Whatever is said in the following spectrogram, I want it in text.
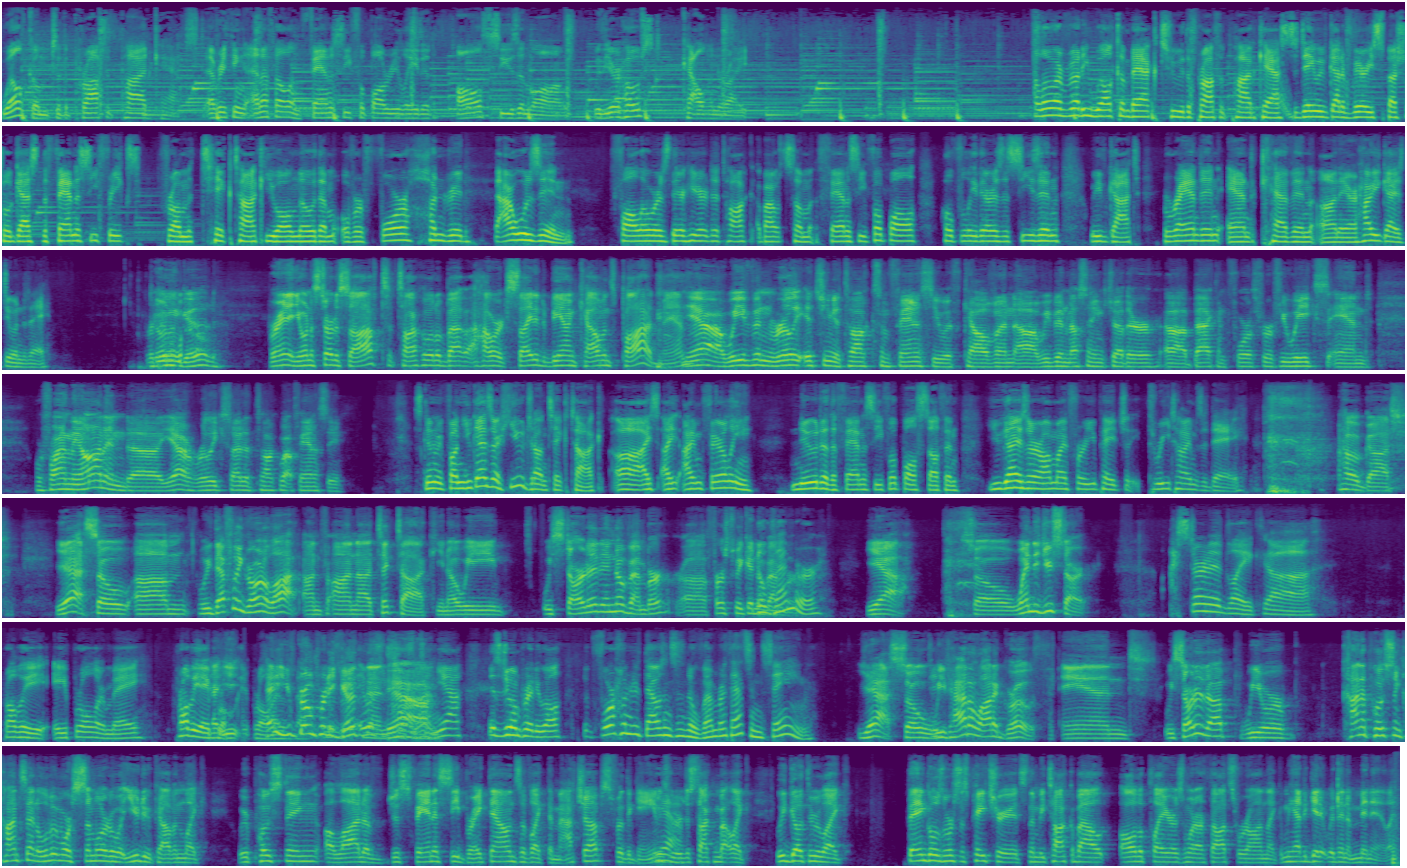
Welcome to the Profit Podcast, everything NFL and fantasy football related all season long, with your host, Calvin Wright. Hello, everybody. Welcome back to the Profit Podcast. Today we've got a very special guest, the Fantasy Freaks from TikTok. You all know them, over 400,000 followers. They're here to talk about some fantasy football. Hopefully, there is a season. We've got Brandon and Kevin on air. How are you guys doing today? We're doing good. Brandon, you want to start us off to talk a little about how we're excited to be on Calvin's pod, man? Yeah, we've been really itching to talk some fantasy with Calvin. Uh, we've been messaging each other uh, back and forth for a few weeks, and we're finally on. And uh, yeah, really excited to talk about fantasy. It's going to be fun. You guys are huge on TikTok. Uh, I, I, I'm fairly new to the fantasy football stuff, and you guys are on my For You page like, three times a day. Oh gosh, yeah. So um, we've definitely grown a lot on on uh, TikTok. You know, we we started in November, uh, first week of November. November? Yeah. So when did you start? I started like uh, probably April or May. Probably April. you, April. Hey, you've fact. grown pretty was- good was then. Yeah. fun. yeah, it's doing pretty well. But 400,000 since November, that's insane. Yeah, so Did- we've had a lot of growth and we started up, we were kind of posting content a little bit more similar to what you do, Calvin. Like we were posting a lot of just fantasy breakdowns of like the matchups for the games. Yeah. We were just talking about like we go through like Bengals versus Patriots, then we talk about all the players and what our thoughts were on. Like, and we had to get it within a minute. Like,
